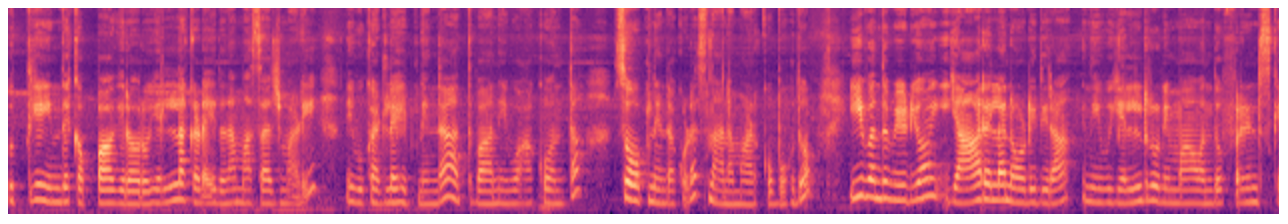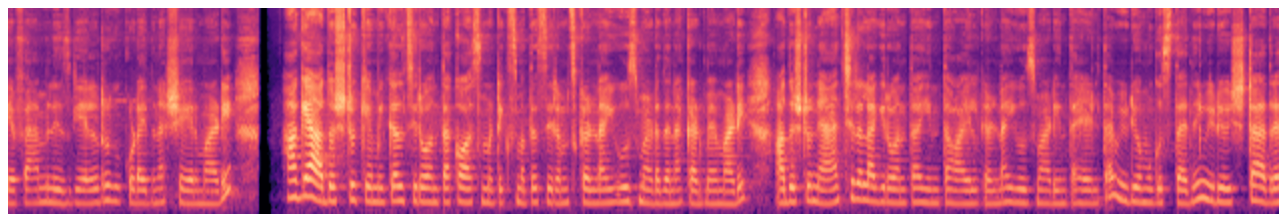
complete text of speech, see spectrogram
ಕುತ್ತಿಗೆ ಹಿಂದೆ ಕಪ್ಪಾಗಿರೋರು ಎಲ್ಲ ಕಡೆ ಇದನ್ನು ಮಸಾಜ್ ಮಾಡಿ ನೀವು ಕಡಲೆ ಹಿಟ್ಟಿನಿಂದ ಅಥವಾ ನೀವು ಹಾಕುವಂಥ ಸೋಪ್ನಿಂದ ಕೂಡ ಸ್ನಾನ ಮಾಡ್ಕೋಬಹುದು. ಈ ಒಂದು ವಿಡಿಯೋ ಯಾರೆಲ್ಲ ನೋಡಿದ್ದೀರಾ, ನೀವು ಎಲ್ಲರೂ ನಿಮ್ಮ ಒಂದು ಫ್ರೆಂಡ್ಸ್ಗೆ ಫ್ಯಾಮಿಲೀಸ್ಗೆ ಎಲ್ರಿಗೂ ಕೂಡ ಇದನ್ನು ಶೇರ್ ಮಾಡಿ. ಹಾಗೆ ಆದಷ್ಟು ಕೆಮಿಕಲ್ಸ್ ಇರುವಂಥ ಕಾಸ್ಮೆಟಿಕ್ಸ್ ಮತ್ತು ಸಿರಮ್ಸ್ಗಳನ್ನ ಯೂಸ್ ಮಾಡೋದನ್ನು ಕಡಿಮೆ ಮಾಡಿ, ಆದಷ್ಟು ನ್ಯಾಚುರಲ್ ಆಗಿರುವಂಥ ಇಂಥ ಆಯಿಲ್ಗಳನ್ನ ಯೂಸ್ ಮಾಡಿ ಅಂತ ಹೇಳ್ತಾ ವಿಡಿಯೋ ಮುಗಿಸ್ತಾ ಇದ್ದೀನಿ. ವಿಡಿಯೋ ಇಷ್ಟ ಆದರೆ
